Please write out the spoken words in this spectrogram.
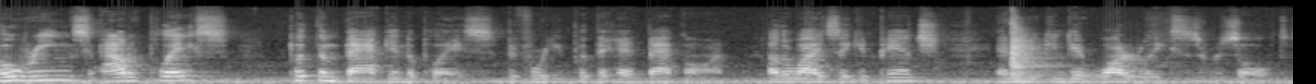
O-rings out of place, put them back into place before you put the head back on. Otherwise they can pinch and you can get water leaks as a result.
